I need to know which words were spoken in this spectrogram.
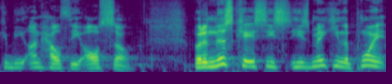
can be unhealthy also. But in this case, he's, he's making the point,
